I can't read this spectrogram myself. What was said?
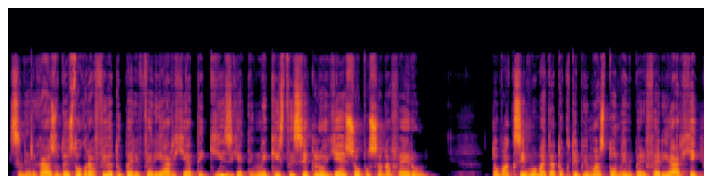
συνεργάζονται στο γραφείο του Περιφερειάρχη Αττικής για την νίκη στις εκλογές όπως αναφέρουν. Το Μαξίμου μετά το κτύπημα στον Ιν Περιφερειάρχη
